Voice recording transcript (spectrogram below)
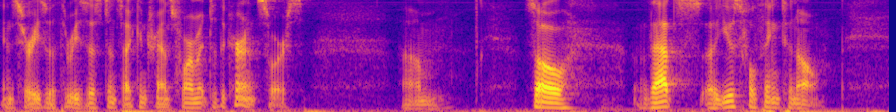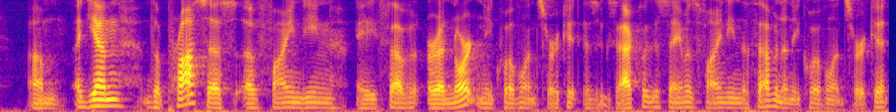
in series with the resistance, I can transform it to the current source. Um, so that's a useful thing to know. Um, again, the process of finding a, Thev or a Norton equivalent circuit is exactly the same as finding the Thevenin equivalent circuit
